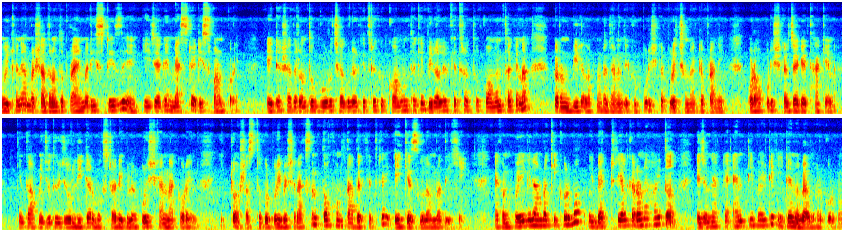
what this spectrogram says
ওইখানে আমরা সাধারণত প্রাইমারি স্টেজে এই জায়গায় ম্যাস্টাইটিস ফার্ম করে। এইটা সাধারণত গরু, ছাগলের ক্ষেত্রে খুব কমন থাকে, বিড়ালের ক্ষেত্রে তো কমন থাকে না। কারণ বিড়াল আপনারা জানেন যে খুব পরিষ্কার, পরিচ্ছন্ন একটা প্রাণী। ওরা অপরিষ্কার জায়গায় থাকে না। কিন্তু আপনি যদি ওই যে লিটার বক্সটা রেগুলার পরিষ্কার না করেন, একটু অস্বাস্থ্যকর পরিবেশে রাখছেন, তখন তাদের ক্ষেত্রে এই কেসগুলো আমরা দেখি। এখন হয়ে গেলে আমরা কি করব? ওই ব্যাকটেরিয়াল কারণে হয়তো এই জন্য একটা অ্যান্টিবায়োটিক এই টাইমে ব্যবহার করব।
